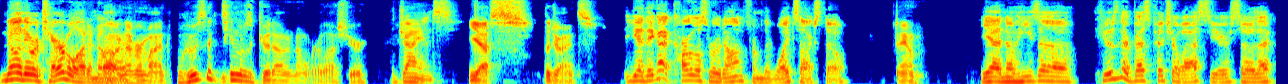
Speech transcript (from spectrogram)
no, they were terrible out of nowhere. Oh, never mind. Well, who's the team that was good out of nowhere last year? The Giants. Yes, the Giants. Yeah, they got Carlos Rodon from the White Sox though. Damn. Yeah, no, he's uh he was their best pitcher last year, so that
